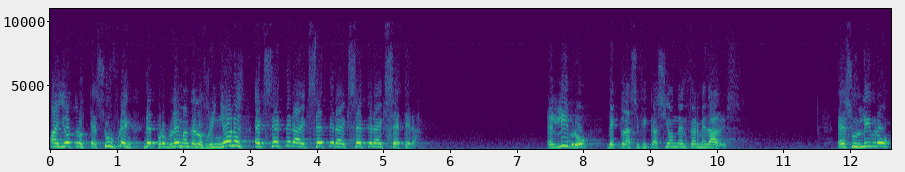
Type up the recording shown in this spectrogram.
hay otros que sufren de problemas de los riñones, etcétera, etcétera, etcétera, etcétera. El libro de clasificación de enfermedades es un libro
